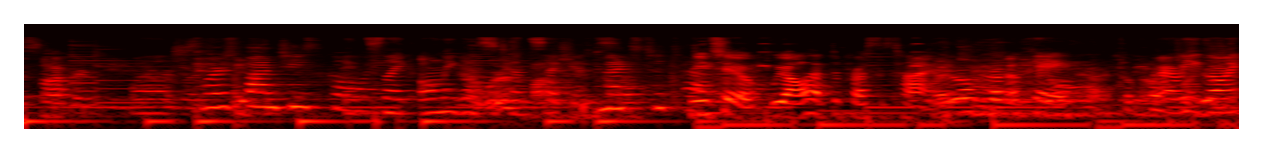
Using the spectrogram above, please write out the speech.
Soccer team. Where's Bonji's going? It's like only goes 10 seconds. Next to Me too. We all have to press the time. Okay. Are we going?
